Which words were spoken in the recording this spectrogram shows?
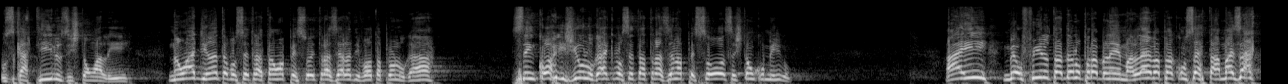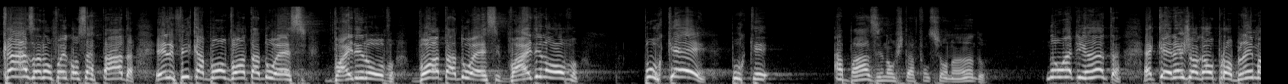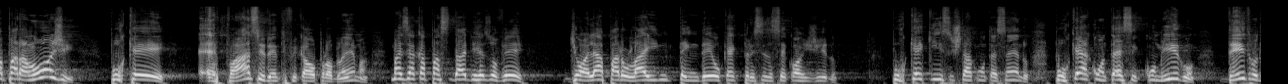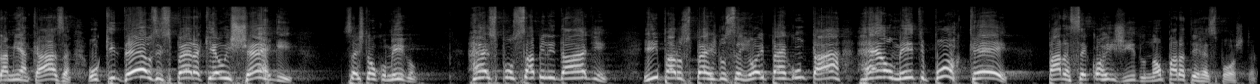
Os gatilhos estão ali. Não adianta você tratar uma pessoa e trazer ela de volta para um lugar, sem corrigir o lugar que você está trazendo a pessoa. Vocês estão comigo? Aí, meu filho está dando problema, leva para consertar, mas a casa não foi consertada. Ele fica bom, volta, adoece, vai de novo, volta, adoece, vai de novo. Por quê? Porque a base não está funcionando. Não adianta, é querer jogar o problema para longe, porque é fácil identificar o problema, mas é a capacidade de resolver, de olhar para o lá e entender o que é que precisa ser corrigido. Por que, que isso está acontecendo? Por que acontece comigo, dentro da minha casa? O que Deus espera que eu enxergue? Vocês estão comigo? Responsabilidade. Ir para os pés do Senhor e perguntar realmente por quê? Para ser corrigido, não para ter resposta.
